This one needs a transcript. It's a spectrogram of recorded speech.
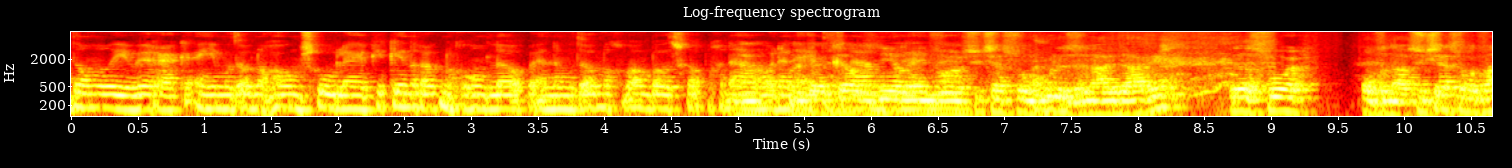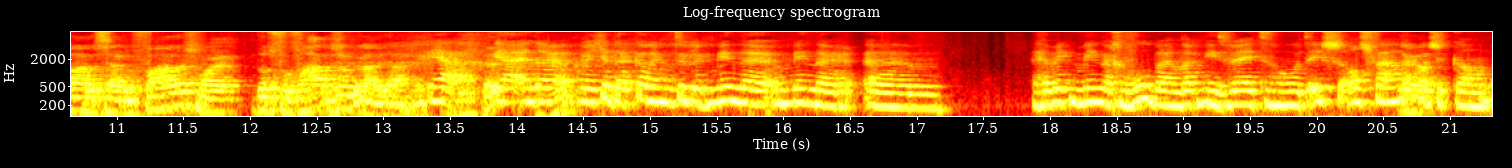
dan wil je werk en je moet ook nog homeschoolen, heb je kinderen ook nog rondlopen en dan moet ook nog gewoon boodschappen gedaan ja, worden. En dat geldt niet alleen voor succesvolle moeders een uitdaging. Dat is voor, of het nou succesvolle vaders zijn of vaders, maar dat is voor vaders ook een uitdaging. Ja, ja en daar, weet je, daar kan ik natuurlijk minder, minder um, heb ik minder gevoel bij omdat ik niet weet hoe het is als vader. Ja. Dus ik kan,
